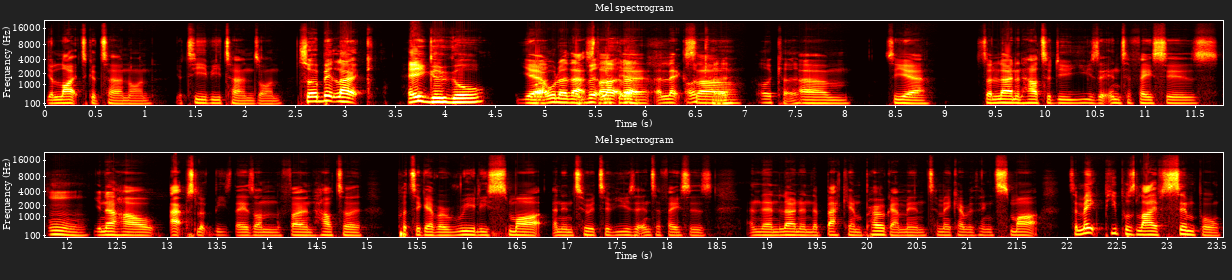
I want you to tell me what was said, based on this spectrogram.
your lights could turn on, your TV turns on, So a bit like, hey Google. yeah, all of that stuff, like yeah, that. Alexa. Okay. Okay. Um, so yeah, so learning how to do user interfaces, Mm. you know how apps look these days on the phone, how to put together really smart and intuitive user interfaces, and then learning the back end programming to make everything smart, to make people's lives simple.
